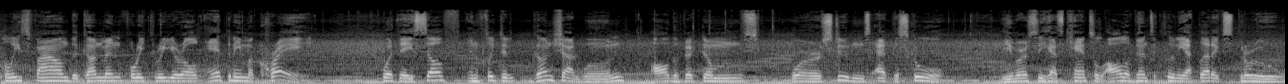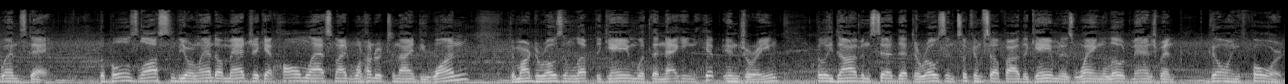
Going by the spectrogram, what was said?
Police found the gunman, 43 year old Anthony McRae, with a self inflicted gunshot wound. All the victims were students at the school. The university has canceled all events, including athletics, through Wednesday. The Bulls lost to the Orlando Magic at home last night, 100 to 91. DeMar DeRozan left the game with a nagging hip injury. Billy Donovan said that DeRozan took himself out of the game and is weighing load management going forward.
